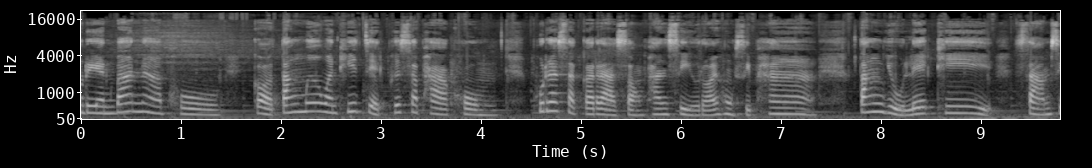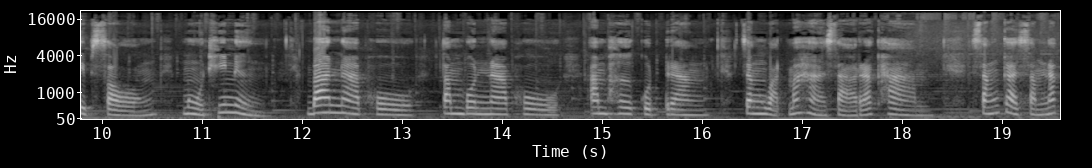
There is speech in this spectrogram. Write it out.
โรงเรียนบ้านนาโพ ก่อตั้งเมื่อวันที่ 7 พฤษภาคม พุทธศักราช 2465 ตั้งอยู่เลขที่ 32 หมู่ที่ 1 บ้านนาโพ ตำบลนาโพ อำเภอกุดรัง จังหวัดมหาสารคาม สังกัดสำนัก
